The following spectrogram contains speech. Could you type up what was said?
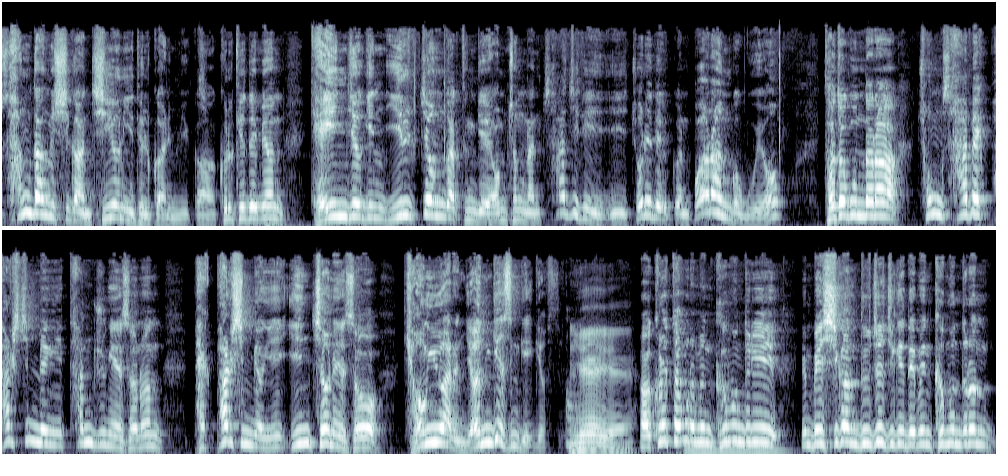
상당 시간 지연이 될 거 아닙니까? 그렇게 되면 개인적인 일정 같은 게 엄청난 차질이 이 초래될 건 뻔한 거고요. 더더군다나 총 480명이 탄 중에서는 180명이 인천에서 경유하는 연계 승객이었어요. 예, 예. 아, 그렇다고 그러면 그분들이 몇 시간 늦어지게 되면 그분들은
